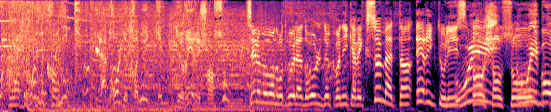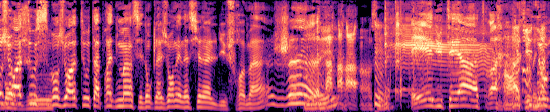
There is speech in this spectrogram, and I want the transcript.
La drôle de chronique La drôle de chronique de Rire et Chanson. C'est le moment de retrouver la drôle de chronique avec ce matin Eric Toulis en chanson. Oui, bonjour, à tous, bonjour à toutes. Après-demain, c'est donc la journée nationale du fromage Oui. Ah, bon. et du théâtre. Ah, une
